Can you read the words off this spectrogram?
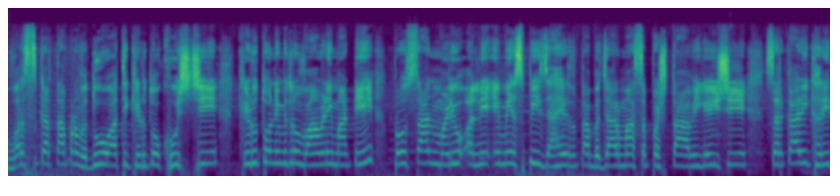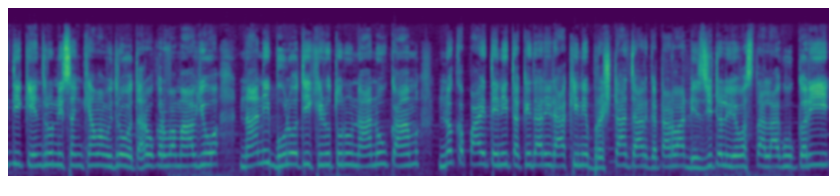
વર્ષ કરતાં પણ વધુ હોવાથી ખેડૂતો ખુશ છે. ખેડૂતોને મિત્રો વાવણી માટે પ્રોત્સાહન મળ્યું અને એમએસપી જાહેર થતાં બજારમાં સ્પષ્ટતા આવી ગઈ છે. સરકારી ખરીદી કેન્દ્રોની સંખ્યામાં મિત્રો વધારો કરવામાં આવ્યો. નાની ભૂલોથી ખેડૂતોનું નાનું કામ ન કપાય તેની તકેદારી રાખીને ભ્રષ્ટાચાર ઘટાડવા ડિજિટલ વ્યવસ્થા લાગુ કરી.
